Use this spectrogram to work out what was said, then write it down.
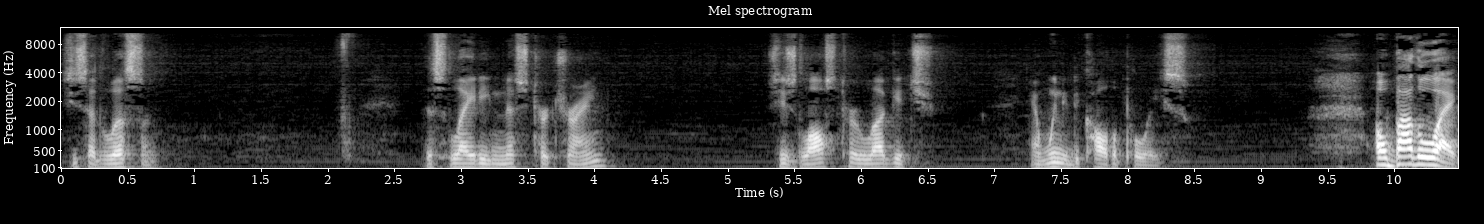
She said, Listen, this lady missed her train. She's lost her luggage, and we need to call the police. Oh, by the way,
